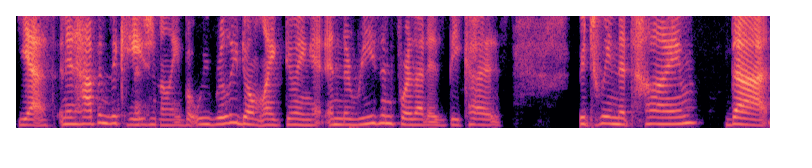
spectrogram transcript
Yes. And it happens occasionally, but we really don't like doing it. And the reason for that is because between the time that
